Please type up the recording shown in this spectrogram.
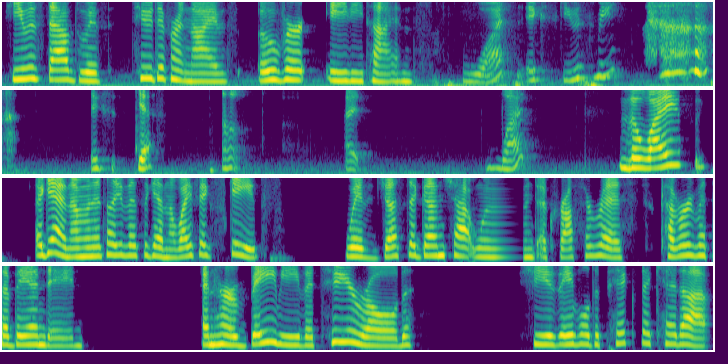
he was stabbed with two different knives over 80 times. What? Excuse me? Ex- yes. uh, I. What? The wife, again, I'm going to tell you this again. The wife escapes with just a gunshot wound across her wrist, covered with a band aid. And her baby, the two year old, she is able to pick the kid up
